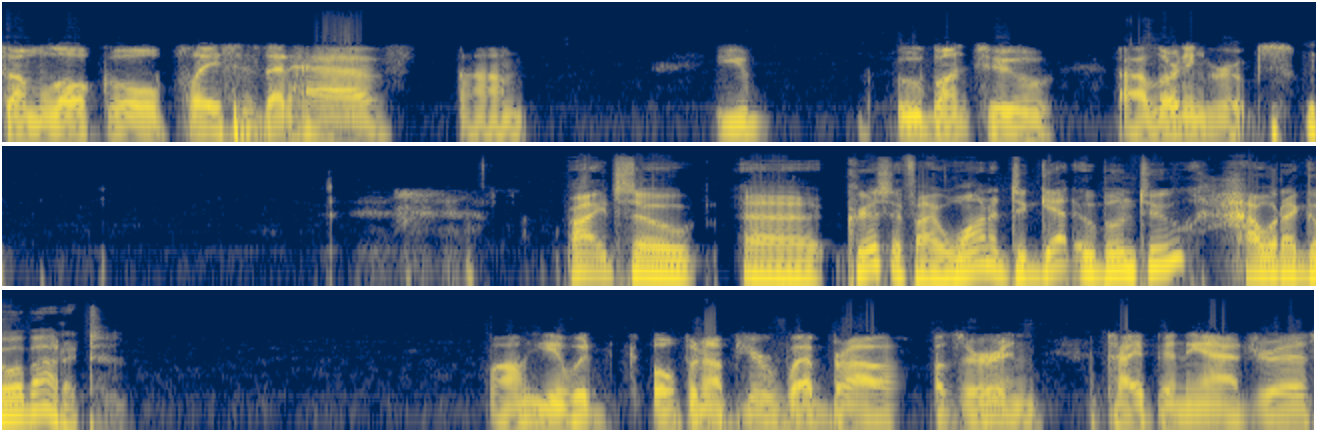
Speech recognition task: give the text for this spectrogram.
some local places that have um, U- Ubuntu uh, learning groups. All right, so uh, Chris, if I wanted to get Ubuntu, how would I go about it? Well, you would open up your web browser and type in the address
